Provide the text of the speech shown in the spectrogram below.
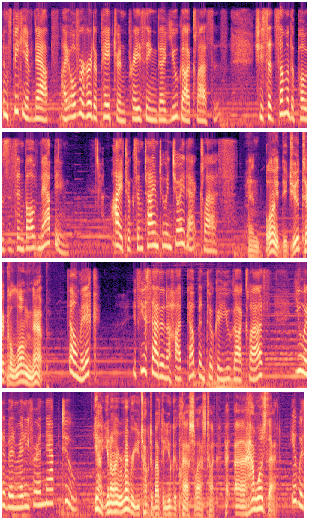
And speaking of naps, I overheard a patron praising the yoga classes. She said some of the poses involved napping. I took some time to enjoy that class. And boy, did you take a long nap. Well, Mick, if you sat in a hot tub and took a yoga class, you would have been ready for a nap too. Yeah, you know, I remember you talked about the yoga class last time. Uh, how was that? It was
